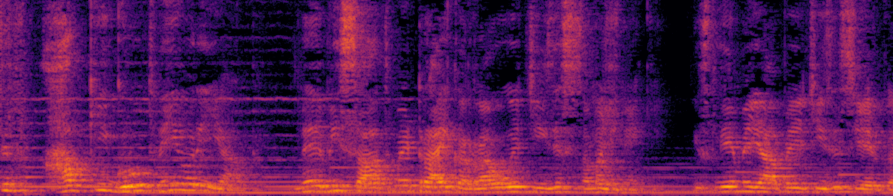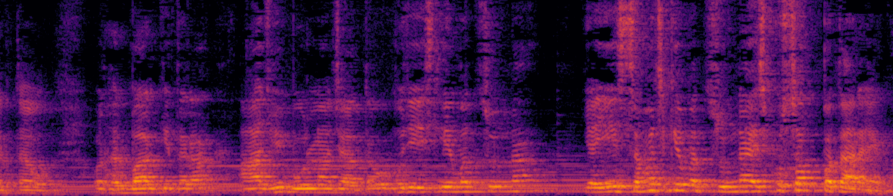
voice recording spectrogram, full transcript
सिर्फ़ आपकी ग्रोथ नहीं हो रही है यहाँ पे। मैं भी साथ में ट्राई कर रहा हूँ ये चीज़ें समझने की। इसलिए मैं यहाँ पे ये चीज़ें शेयर करता हूँ। और हर बार की तरह आज भी बोलना चाहता हूँ, मुझे इसलिए मत सुनना या ये समझ के मत सुनना, इसको सब पता रहेगा।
